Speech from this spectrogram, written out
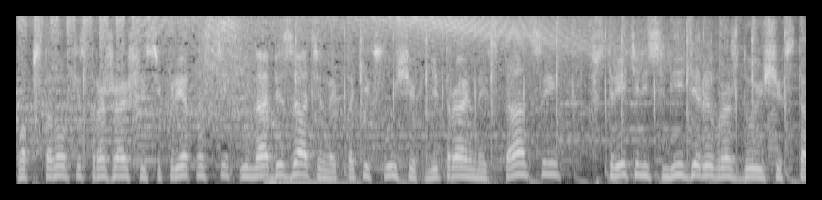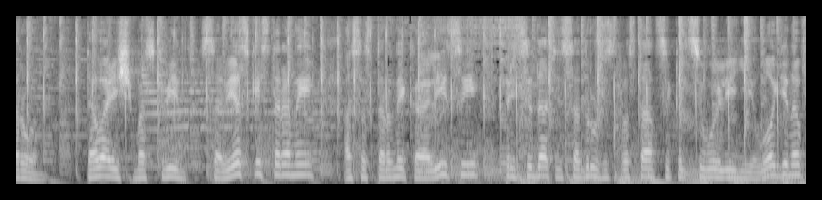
в обстановке строжайшей секретности и на обязательной в таких случаях нейтральной станции, встретились лидеры враждующих сторон – товарищ Москвин с советской стороны, а со стороны коалиции председатель Содружества станции кольцевой линии Логинов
